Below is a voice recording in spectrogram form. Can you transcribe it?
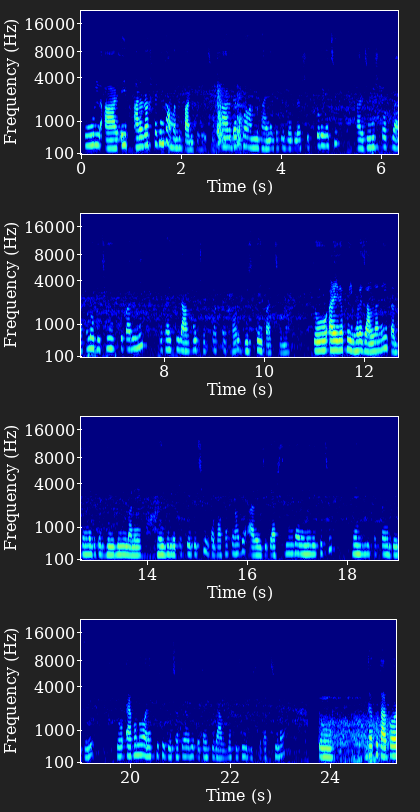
ফুল আর এই আনারসটা কিন্তু আমাদের বাড়িতে হয়েছে। আর দেখো আমি ভাইনা থেকে বগুলা শিফট করে গেছি আর জিনিসপত্র এখনও গুছিয়ে উঠতে পারিনি। কোথায় কী রাখব? ছোট্ট একটা ঘর বুঝতেই পারছি না। তো আর এই দেখো এই ঘরে জানলা নেই তার জন্য দুটো গুলগুলি মানে ভেন্টিলেটর কেটেছি ওটা বসাতে হবে। আর এই যে গ্যাস সিলিন্ডার এনে রেখেছি ভেন্টিলেটরটাও দেখলে তো এখনও অনেক কিছু গোছাতে হবে, কোথায় কী রাখব কিছুই বুঝতে পারছি না। তো দেখো তারপর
